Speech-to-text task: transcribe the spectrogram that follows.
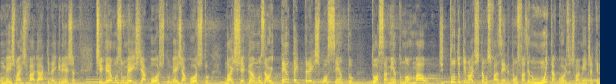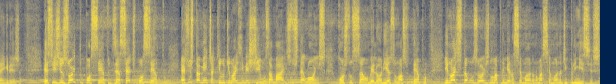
um mês mais devagar aqui na igreja. Tivemos o mês de agosto. O mês de agosto nós chegamos a 83% do orçamento normal, de tudo que nós estamos fazendo. Estamos fazendo muita coisa ultimamente aqui na igreja. Esses 18%, 17% é justamente aquilo que nós investimos a mais, os telões, construção, melhorias do nosso templo. E nós estamos hoje numa primeira semana, numa semana de primícias.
